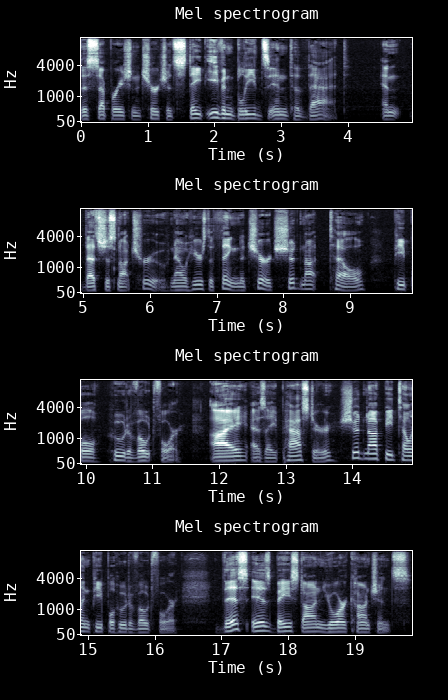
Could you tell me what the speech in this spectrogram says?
this separation of church and state even bleeds into that. And that's just not true. Now, here's the thing the church should not tell people who to vote for. I, as a pastor, should not be telling people who to vote for. This is based on your conscience.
